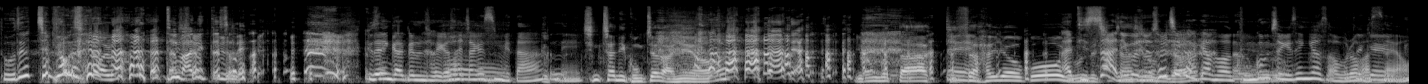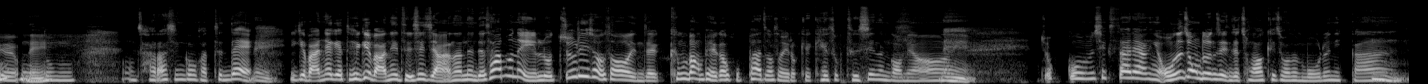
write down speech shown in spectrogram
도대체 평소에 얼마나 많이 드셨나? 그 네. 생각은 저희가 살짝 어. 했습니다. 그 네. 칭찬이 공짜가 아니에요. 이런 거 딱 디스 네. 하려고 아 디스 아니고 좀 솔직하게 한번 궁금증이 생겨서 물어봤어요. 그, 네. 너무 어, 잘하신 것 같은데 네. 이게 만약에 되게 많이 드시지 않았는데 4분의 1로 줄이셔서 이제 금방 배가 고파져서 이렇게 계속 드시는 거면 네. 조금 식사량이 어느 정도인지 이제 정확히 저는 모르니까 음.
